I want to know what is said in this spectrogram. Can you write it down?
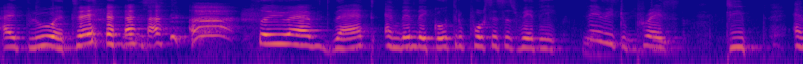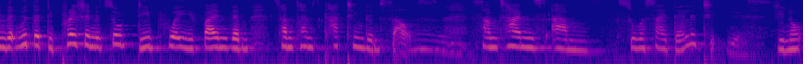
I blew it. so you have that, and then they go through processes where they very Yes, they depressed, deep, and the, with the depression, it's so deep where you find them sometimes cutting themselves, Mm. sometimes um, suicidality. Yes. You know,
